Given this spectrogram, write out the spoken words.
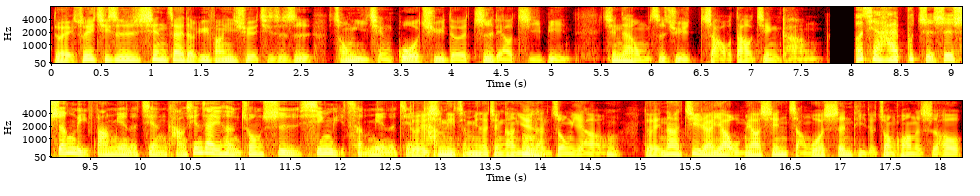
对，所以其实现在的预防医学其实是从以前过去的治疗疾病，现在我们是去找到健康。而且还不只是生理方面的健康，现在也很重视心理层面的健康。对，心理层面的健康也很重要。嗯，对。那既然要我们要先掌握身体的状况的时候，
